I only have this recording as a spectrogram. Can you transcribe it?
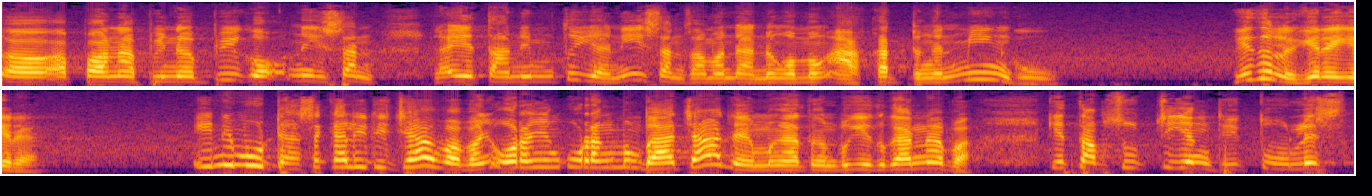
uh, apa nabi-nabi kok Nisan. Lah Etanim itu ya Nisan sama Anda ngomong akad dengan minggu. Gitu loh kira-kira. Ini mudah sekali dijawab. Banyak orang yang kurang membaca aja yang mengatakan begitu. Karena apa? Kitab suci yang ditulis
